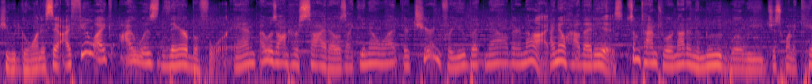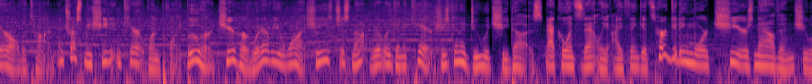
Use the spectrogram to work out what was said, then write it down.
she would go on to say, I feel like I was there before and I was on her side. I was like, you know what? They're cheering for you, but now they're not. I know how that is. Sometimes we're not in the mood where we just want to care all the time. And trust me, she didn't care at one point. Boo her, cheer her, whatever you want. She's just not really going to care. She's going to do what she does. Now, coincidentally, I think it's her getting more cheers now than she was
